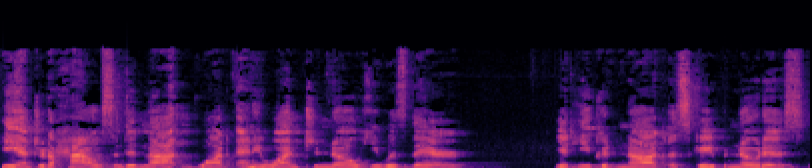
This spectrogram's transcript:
He entered a house and did not want anyone to know he was there. Yet he could not escape notice,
